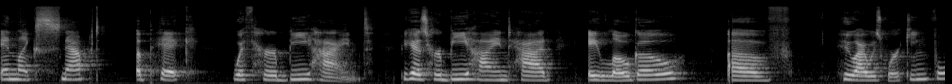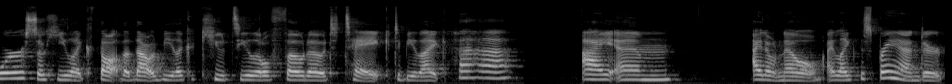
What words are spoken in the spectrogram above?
and like snapped a pic with her behind because her behind had a logo of who I was working for. So he like thought that that would be like a cutesy little photo to take to be like, haha, I am, I don't know, I like this brand or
